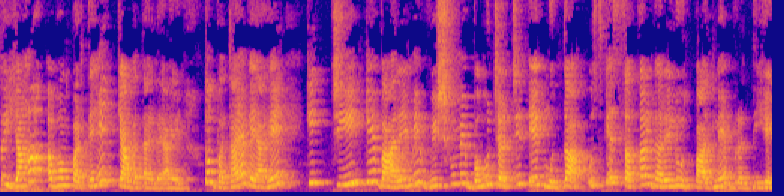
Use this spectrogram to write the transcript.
तो यहाँ अब हम पढ़ते हैं क्या बताया गया है। तो बताया गया है कि चीन के बारे में विश्व में बहुचर्चित एक मुद्दा, उसके सकल घरेलू उत्पाद में वृद्धि है।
